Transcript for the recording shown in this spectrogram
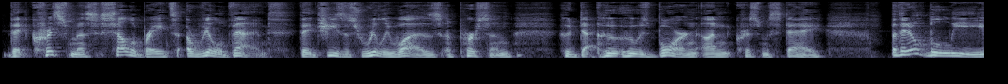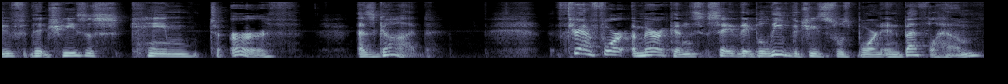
that Christmas celebrates a real event, that Jesus really was a person who, who, who was born on Christmas Day, but they don't believe that Jesus came to earth as God. Three out of four Americans say they believe that Jesus was born in Bethlehem.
